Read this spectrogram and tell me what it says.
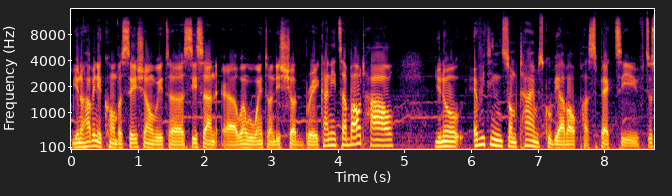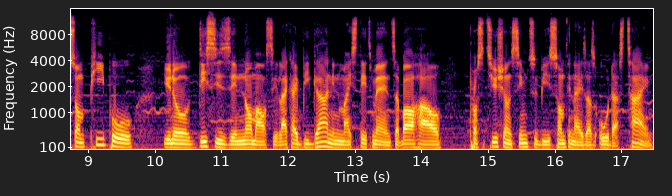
you know, having a conversation with uh, uh, when we went on this short break, and it's about how, you know, everything sometimes could be about perspective. To some people, you know, this is a normalcy. Like I began in my statements about how prostitution seems to be something that is as old as time.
